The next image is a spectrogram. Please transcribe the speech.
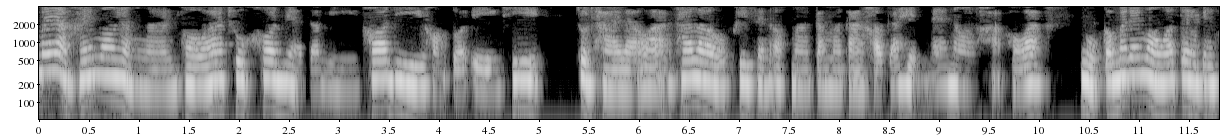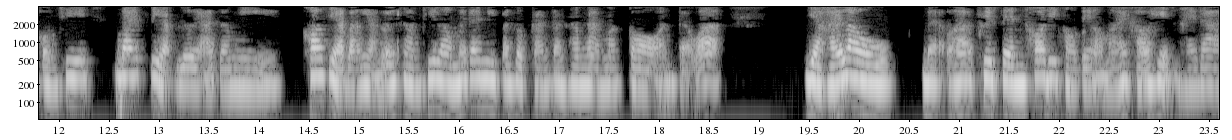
ไม่อยากให้มองอย่างนั้นเพราะว่าทุกคนเนี่ยจะมีข้อดีของตัวเองที่สุดท้ายแล้วอะถ้าเรา present ออกมากรรมการเขาจะเห็นแน่นอนค่ะ เพราะว่า หนูก็ไม่ได้มองว่าตัวเองเป็นคนที่ได้เปรียบเลย อาจจะมีข้อเสียบางอย่างด้วยซ้ำที่เราไม่ได้มีประสบการณ์การทำงานมาก่อน แต่ว่า อยากให้เราแบบว่าพรีเซนต์ข้อดีของตัวเองออกมาให้เขาเห็นให้ได้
